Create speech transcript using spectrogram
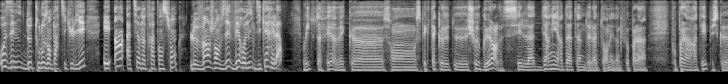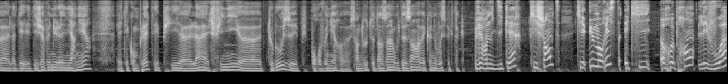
au Zénith de Toulouse en particulier. Et un attire notre attention, le 20 janvier, Véronique Dicker est là. Oui, tout à fait, avec euh, son spectacle de Showgirl. C'est la dernière date hein, de la tournée, donc il faut faut pas la rater puisqu'elle a dé- est déjà venue l'année dernière. Elle était complète et puis euh, là, elle finit euh, Toulouse et puis pour revenir euh, sans doute dans un ou deux ans avec un nouveau spectacle. Véronique Dicker qui chante, qui est humoriste et qui reprend les voix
